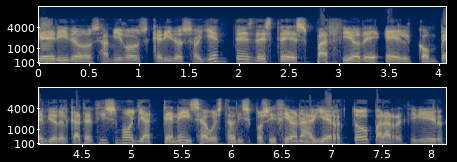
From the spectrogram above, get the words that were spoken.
Queridos amigos, queridos oyentes de este espacio de El Compendio del Catecismo, ya tenéis a vuestra disposición abierto para recibir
